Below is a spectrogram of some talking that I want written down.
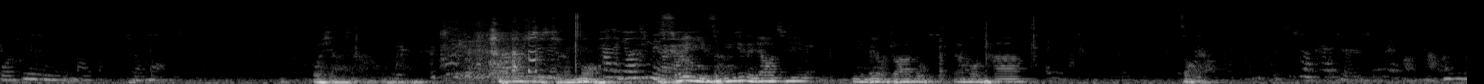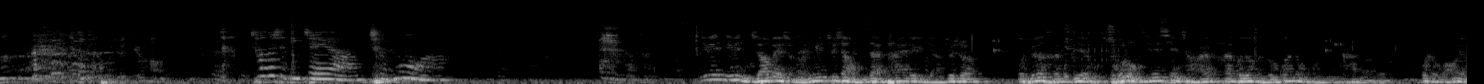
我是陈默，我想想，他是沉默，他的妖姬没。所以你曾经的妖姬你没有抓住，然后他走了。这是要开始深夜访谈了是吗？超哥是 DJ 啊，沉默啊。因为因为你知道为什么？因为就像我们在拍这个一样，就是说，我觉得很也除了我们今天现场，还还会有很多观众朋友能看到这个，或者网友，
